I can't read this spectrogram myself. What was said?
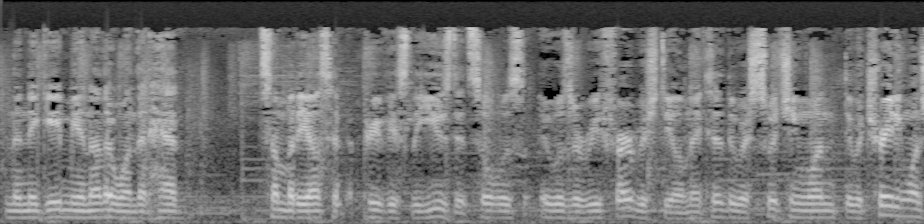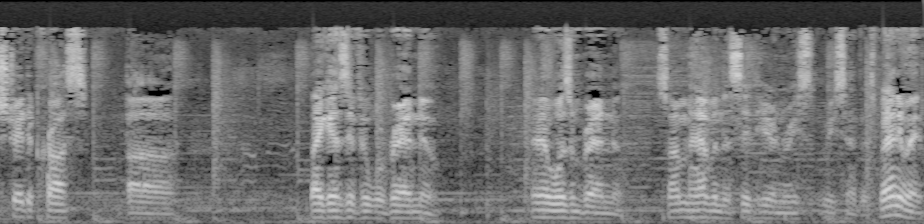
and then they gave me another one that had somebody else had previously used it, so it was it was a refurbished deal. And they said they were switching one, they were trading one straight across, uh, like as if it were brand new, and it wasn't brand new. So I'm having to sit here and re- reset this. But anyway,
